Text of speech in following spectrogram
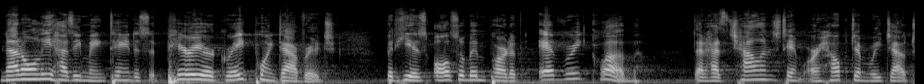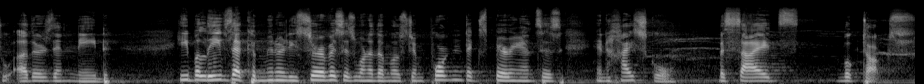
Not only has he maintained a superior grade point average, but he has also been part of every club that has challenged him or helped him reach out to others in need. He believes that community service is one of the most important experiences in high school, besides book talks.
